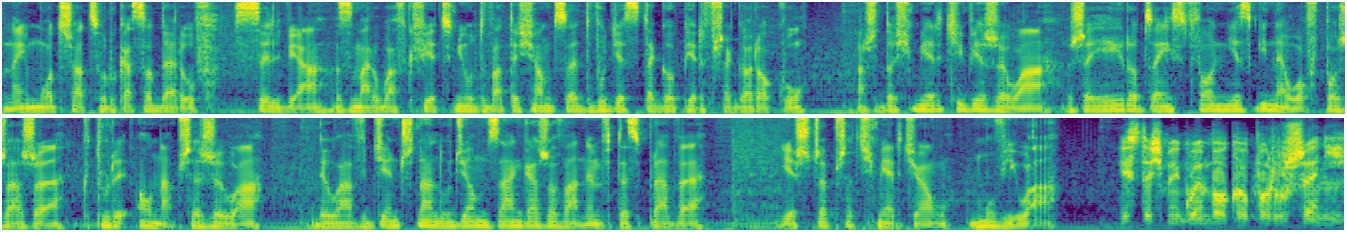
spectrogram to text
Najmłodsza córka Soderów, Sylwia, zmarła w kwietniu 2021 roku. Aż do śmierci wierzyła, że jej rodzeństwo nie zginęło w pożarze, który ona przeżyła. Była wdzięczna ludziom zaangażowanym w tę sprawę. Jeszcze przed śmiercią mówiła. Jesteśmy głęboko poruszeni,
